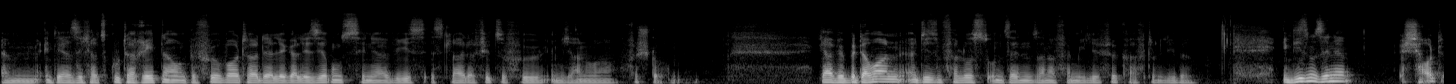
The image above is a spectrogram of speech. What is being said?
in der er sich als guter Redner und Befürworter der Legalisierungsszene erwies, ist leider viel zu früh im Januar verstorben. Ja, wir bedauern äh, diesen Verlust und senden seiner Familie viel Kraft und Liebe. In diesem Sinne, schaut,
